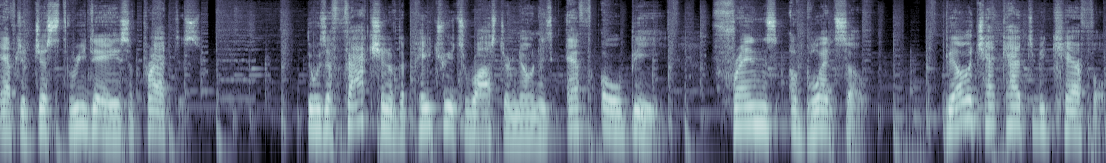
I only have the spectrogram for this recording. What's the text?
after just three days of practice. There was a faction of the Patriots roster known as FOB, Friends of Bledsoe. Belichick had to be careful.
